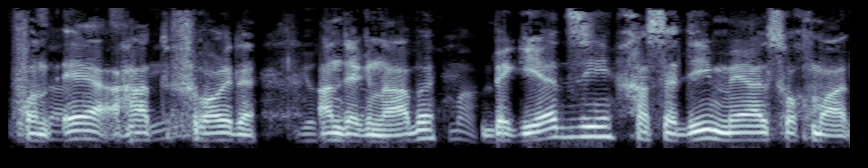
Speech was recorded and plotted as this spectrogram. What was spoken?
von er hat Freude an der Gnabe, begehrt sie Chassadim mehr als Chochmat.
